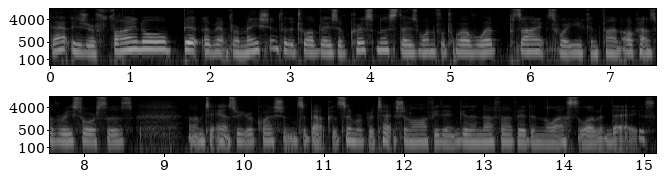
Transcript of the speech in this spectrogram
that is your final bit of information for the 12 days of Christmas. Those wonderful 12 websites where you can find all kinds of resources um, to answer your questions about consumer protection law if you didn't get enough of it in the last 11 days.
